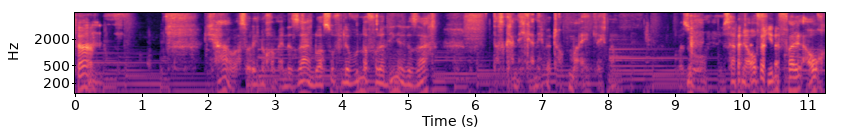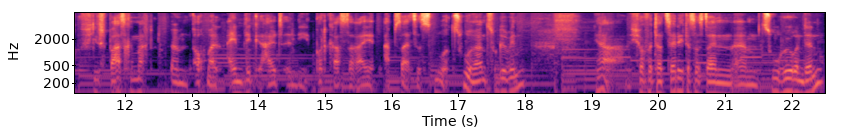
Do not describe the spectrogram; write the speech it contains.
Turn. Ja, was soll ich noch am Ende sagen? Du hast so viele wundervolle Dinge gesagt. Das kann ich gar nicht mehr toppen eigentlich. Ne? Also, es hat mir auf jeden Fall auch viel Spaß gemacht, ähm, auch mal Einblick halt in die Podcasterei abseits des nur Zuhören zu gewinnen. Ja, ich hoffe tatsächlich, dass es deinen ähm, Zuhörenden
